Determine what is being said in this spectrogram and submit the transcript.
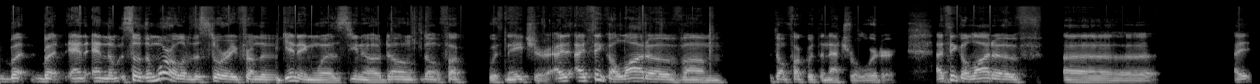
but but and and the, so the moral of the story from the beginning was you know don't don't fuck with nature. I, I think a lot of um, don't fuck with the natural order. I think a lot of uh, I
